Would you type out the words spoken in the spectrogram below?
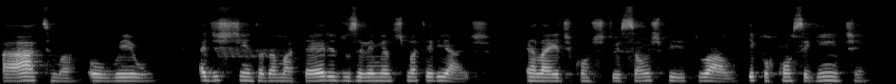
a Atma, ou eu, é distinta da matéria e dos elementos materiais. Ela é de constituição espiritual e, por conseguinte,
